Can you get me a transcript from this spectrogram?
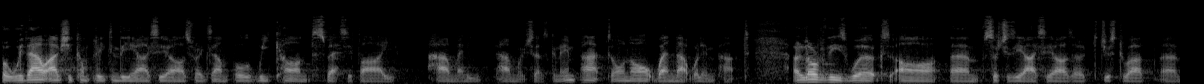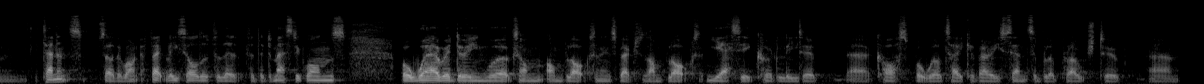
But without actually completing the EICRs, for example, we can't specify how many, how much that's going to impact or not, when that will impact. A lot of these works are, um, such as the ICRs, are just to our um, tenants, so they won't affect leaseholders for the, for the domestic ones. But where we're doing works on, on blocks and inspections on blocks, yes, it could lead to uh, cost, but we'll take a very sensible approach to, um,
